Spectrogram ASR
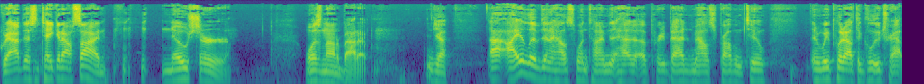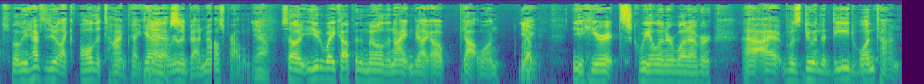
grab this, and take it outside. no, sir, was not about it. Yeah. I, I lived in a house one time that had a pretty bad mouse problem too. And we put out the glue traps, but we'd have to do it like all the time. Like, yeah, Yes. a really bad mouse problem. Yeah. So you'd wake up in the middle of the night and be like, oh, got one. Yep. Like, you hear it squealing or whatever. Uh, I was doing the deed one time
